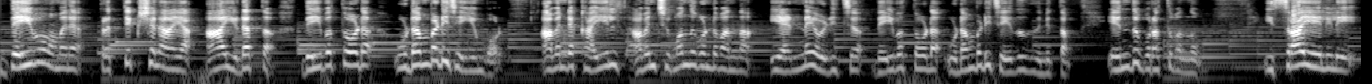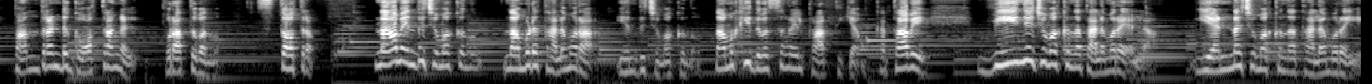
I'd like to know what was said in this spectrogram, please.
ദൈവം അവന് പ്രത്യക്ഷനായ ആ ഇടത്ത് ദൈവത്തോട് ഉടമ്പടി ചെയ്യുമ്പോൾ അവന്റെ കയ്യിൽ അവൻ ചുമന്നുകൊണ്ടുവന്ന എണ്ണയൊഴിച്ച് ദൈവത്തോട് ഉടമ്പടി ചെയ്തത് നിമിത്തം എന്തു പുറത്തു വന്നു? ഇസ്രായേലിലെ പന്ത്രണ്ട് ഗോത്രങ്ങൾ പുറത്തു വന്നു. സ്തോത്രം. നാം എന്ത് ചുമക്കുന്നു? നമ്മുടെ തലമുറ എന്ത് ചുമക്കുന്നു? നമുക്ക് ഈ ദിവസങ്ങളിൽ പ്രാർത്ഥിക്കാം. കർത്താവെ വീഞ്ഞു ചുമക്കുന്ന തലമുറയല്ല എണ്ണ ചുമക്കുന്ന തലമുറയെ.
